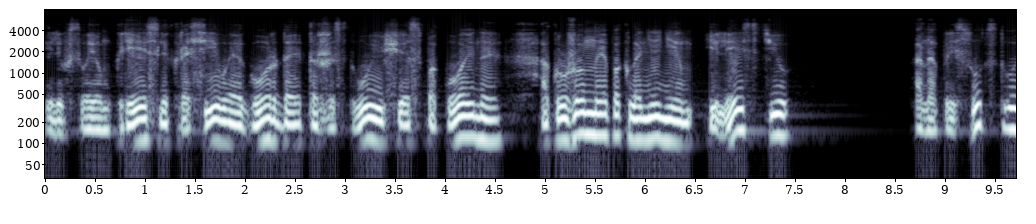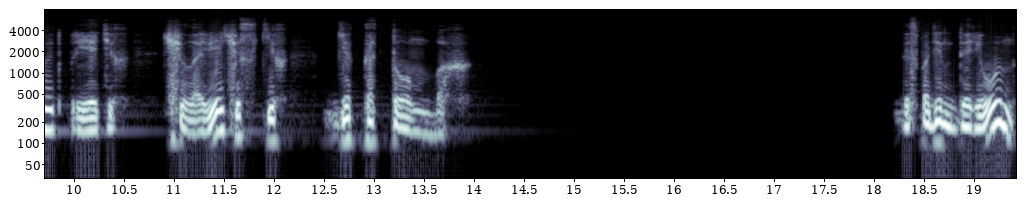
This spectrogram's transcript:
или в своем кресле, красивая, гордая, торжествующая, спокойная, окруженная поклонением и лестью, она присутствует при этих человеческих гекатомбах. господин Дерион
